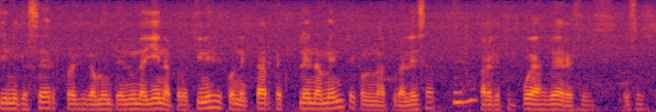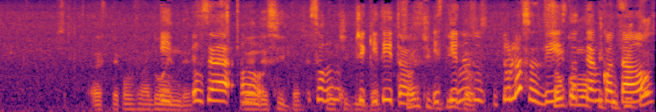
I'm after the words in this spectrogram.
Tiene que ser prácticamente en luna llena, pero tienes que conectarte plenamente con la naturaleza para que tú puedas ver esos, esos este, ¿cómo se llama? Y, Duendes. o sea, oh, duendecitos. son chiquititos. Son ¿Y chiquititos. tienen sus- ¿Tú los has visto? ¿Te han contado?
